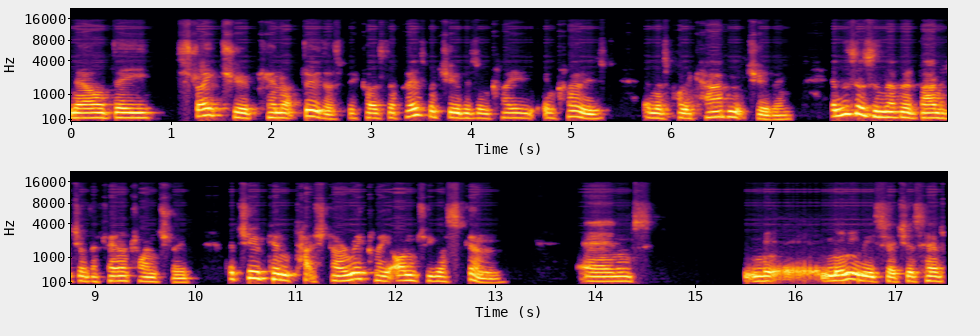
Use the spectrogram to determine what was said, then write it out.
Now the straight tube cannot do this because the plasma tube is enclosed in this polycarbonate tubing. And this is another advantage of the Phanatron tube. The tube can touch directly onto your skin. And many researchers have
